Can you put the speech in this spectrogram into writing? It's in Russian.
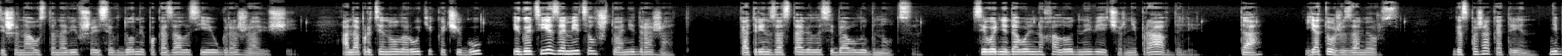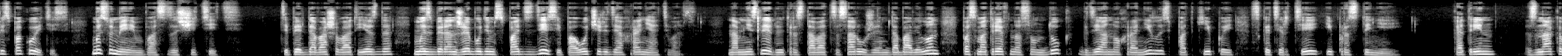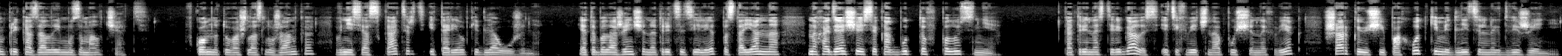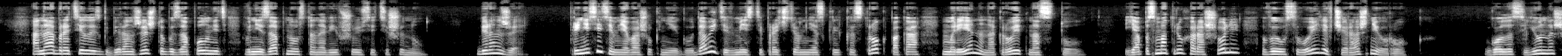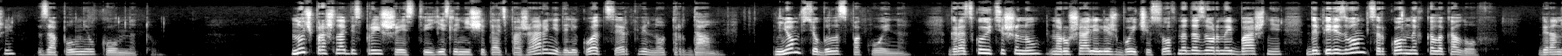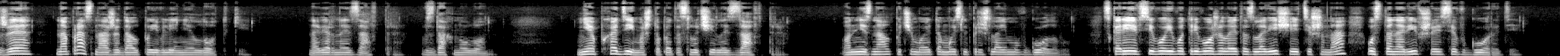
Тишина, установившаяся в доме, показалась ей угрожающей. Она протянула руки к очагу, и Готье заметил, что они дрожат. Катрин заставила себя улыбнуться. «Сегодня довольно холодный вечер, не правда ли?» «Да, я тоже замерз. Госпожа Катрин, не беспокойтесь, мы сумеем вас защитить. Теперь до вашего отъезда мы с Беранже будем спать здесь и по очереди охранять вас. Нам не следует расставаться с оружием», — добавил он, посмотрев на сундук, где оно хранилось под кипой скатертей и простыней. Катрин знаком приказала ему замолчать. В комнату вошла служанка, внеся скатерть и тарелки для ужина. Это была женщина тридцати лет, постоянно находящаяся как будто в полусне. Катрин остерегалась этих вечно опущенных век, шаркающей походки медлительных движений. Она обратилась к Беранже, чтобы заполнить внезапно установившуюся тишину. «Беранже, принесите мне вашу книгу, давайте вместе прочтем несколько строк, пока Мариэна накроет на стол. Я посмотрю, хорошо ли вы усвоили вчерашний урок». Голос юноши заполнил комнату. Ночь прошла без происшествий, если не считать пожара недалеко от церкви Нотр-Дам. Днем все было спокойно. Городскую тишину нарушали лишь бой часов на дозорной башне да перезвон церковных колоколов. Беранже напрасно ожидал появления лодки. «Наверное, завтра», — вздохнул он. «Необходимо, чтобы это случилось завтра». Он не знал, почему эта мысль пришла ему в голову. Скорее всего, его тревожила эта зловещая тишина, установившаяся в городе.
